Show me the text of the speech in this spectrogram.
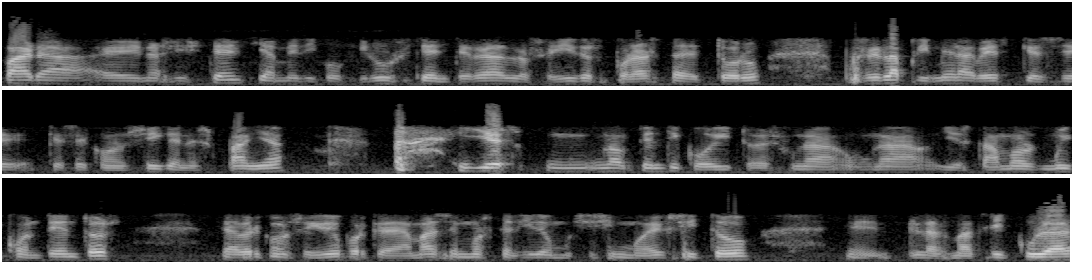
para en asistencia médico-quirúrgica integral a los heridos por asta de toro, pues es la primera vez que se, que se consigue en España. Y es un, auténtico hito, es una, una, y estamos muy contentos de haber conseguido porque además hemos tenido muchísimo éxito en, las matrículas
